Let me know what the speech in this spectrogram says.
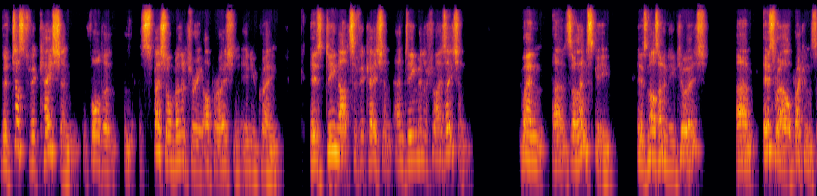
the justification for the special military operation in Ukraine is denazification and demilitarization. When uh, Zelensky is not only Jewish, um, Israel reckons,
